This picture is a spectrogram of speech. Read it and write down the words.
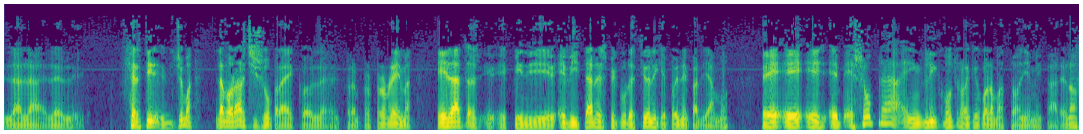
La, la, la, fertil- insomma, lavorarci sopra, ecco, il, il, il problema. E, e, quindi evitare le speculazioni che poi ne parliamo. E, e sopra in, l'incontro anche con l'Amazzonia, mi pare, no?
